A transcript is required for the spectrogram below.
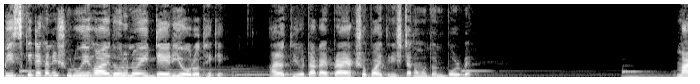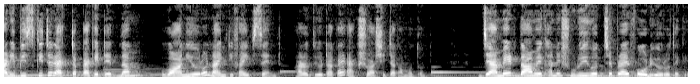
বিস্কিট এখানে শুরুই হয় ধরুন ওই দেড় ইউরো থেকে। ভারতীয় টাকায় প্রায় একশো পঁয়ত্রিশ টাকা মতন পড়বে। মারি বিস্কিটের একটা প্যাকেটের দাম one euro ninety five cent, ভারতীয় টাকায় একশো আশি টাকা মতন। জ্যামের দাম এখানে শুরুই হচ্ছে প্রায় ফোর ইউরো থেকে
